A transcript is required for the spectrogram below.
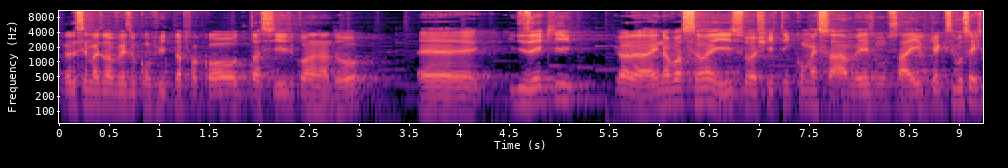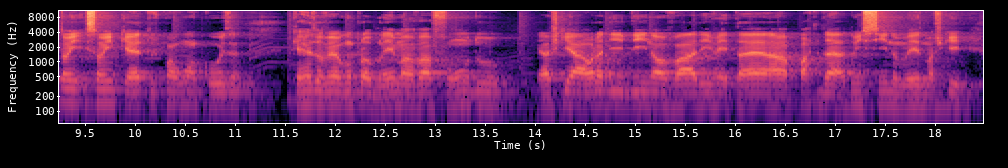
Agradecer mais uma vez o convite da Facol, do Tarcísio, coordenador. É, e dizer que Cara, a inovação é isso. Acho que tem que começar mesmo, sair. O que é que se vocês estão são inquietos com alguma coisa, quer resolver algum problema, vá a fundo. Eu acho que é a hora de, de inovar, de inventar é a parte da, do ensino mesmo. Acho que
